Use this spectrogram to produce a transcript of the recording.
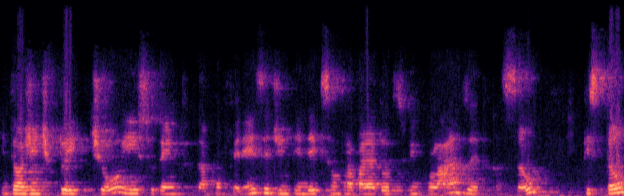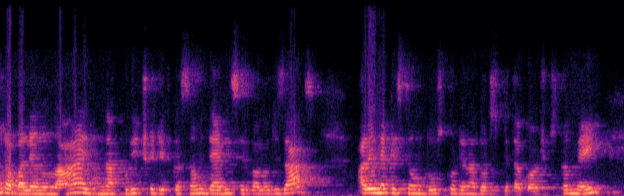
Então, a gente pleiteou isso dentro da conferência, de entender que são trabalhadores vinculados à educação, que estão trabalhando na, na política de educação e devem ser valorizados, além da questão dos coordenadores pedagógicos também,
